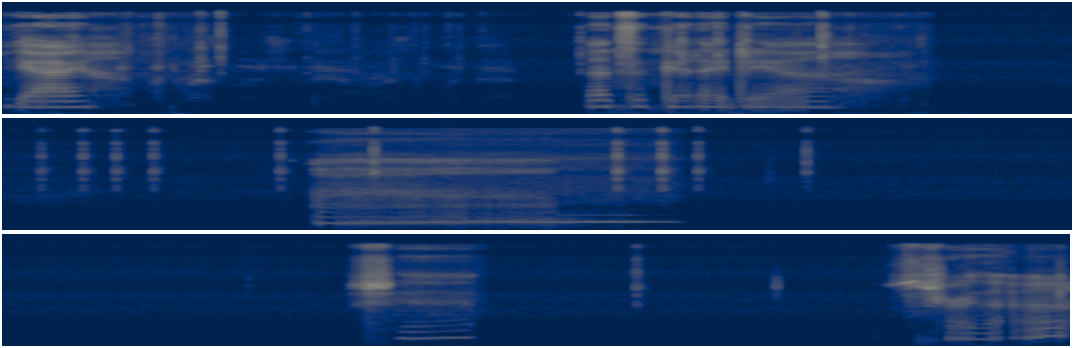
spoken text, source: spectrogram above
Yeah, and put the resolution down or something like that. that's a good idea. Um, shit. Let's try that.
